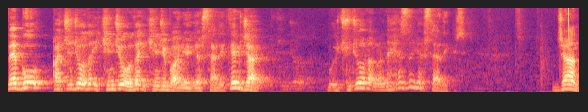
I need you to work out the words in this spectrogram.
Ve bu kaçıncı oda? İkinci oda, ikinci banyoyu gösterdik değil mi Can? Bu üçüncü oda mı? Ne hızlı gösterdik biz. Can.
